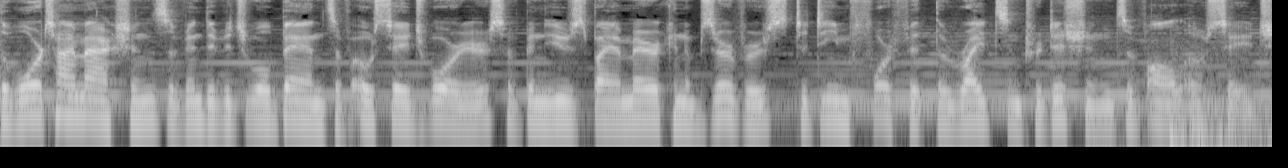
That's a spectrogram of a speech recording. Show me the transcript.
The wartime actions of individual bands of Osage warriors have been used by American observers to deem forfeit the rights and traditions of all Osage,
